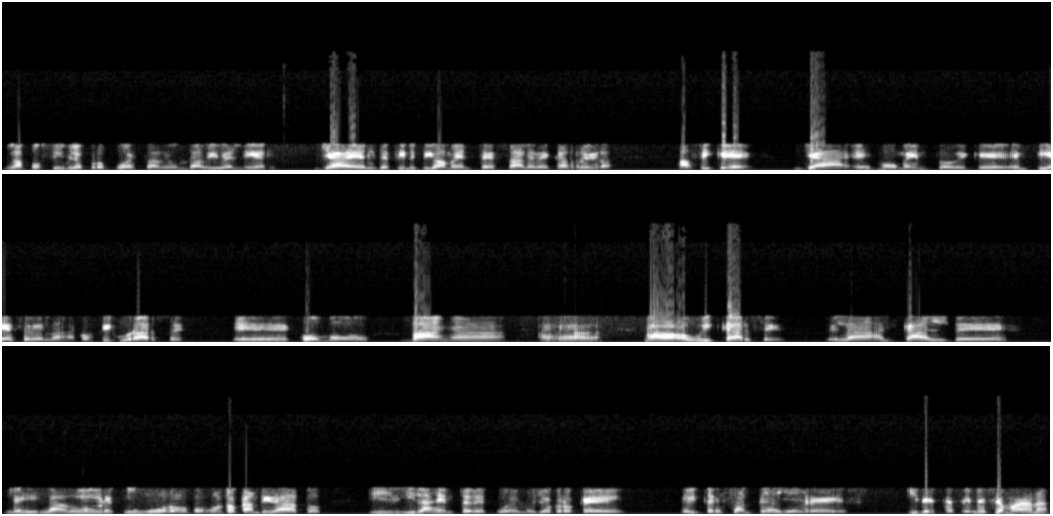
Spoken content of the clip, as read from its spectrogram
la posible propuesta de un David Bernier. Ya él definitivamente sale de carrera. Así que ya es momento de que empiece, ¿verdad?, a configurarse cómo van a, a, ubicarse ¿verdad? alcaldes, legisladores, con uno o con otro candidato y, la gente del pueblo. Yo creo que lo interesante de ayer es, y de este fin de semana,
